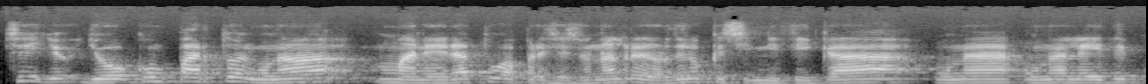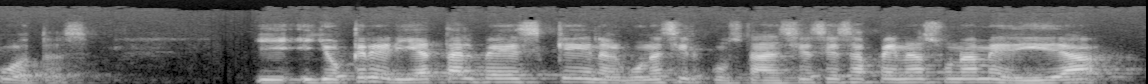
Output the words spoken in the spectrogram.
Sí, yo, comparto de alguna manera tu apreciación alrededor de lo que significa una, una ley de cuotas. Y, y, yo creería tal vez que en algunas circunstancias es apenas una medida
